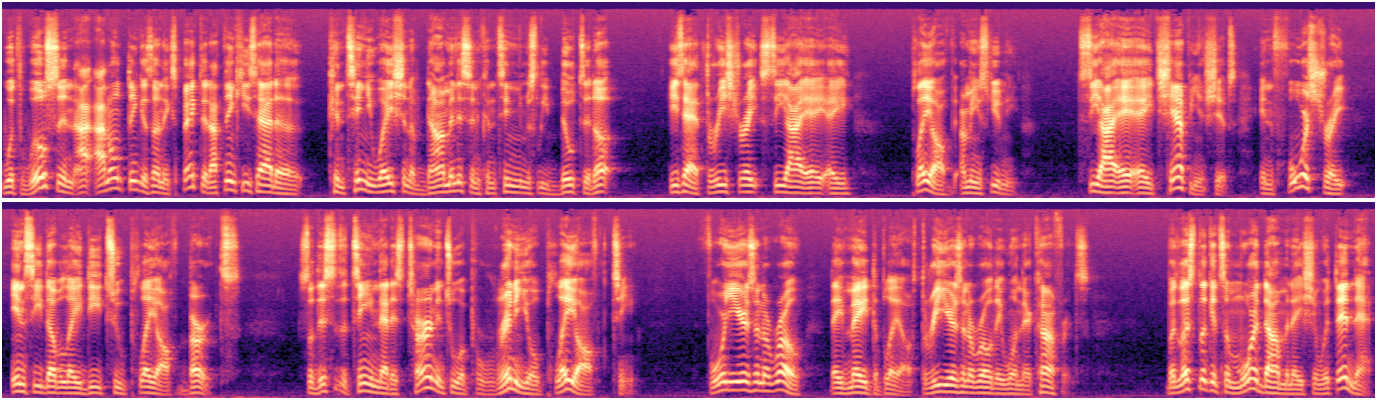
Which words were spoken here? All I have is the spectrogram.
with Wilson, I, I don't think it's unexpected. I think he's had a continuation of dominance and continuously built it up. He's had three straight CIAA playoff, I mean, excuse me, CIAA championships and four straight NCAA D2 playoff berths. So this is a team that has turned into a perennial playoff team. Four years in a row, they made the playoffs. Three years in a row, they won their conference. But let's look at some more domination within that.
